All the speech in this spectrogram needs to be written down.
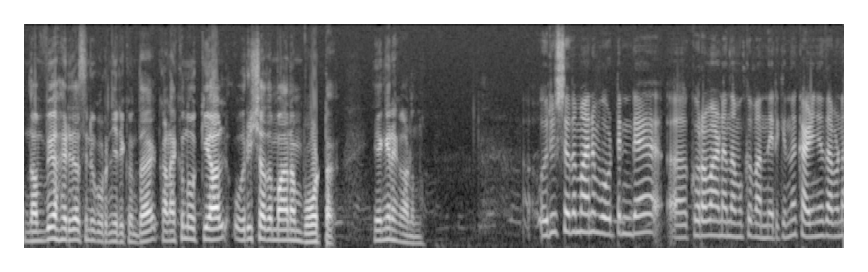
നവ്യ ഹരിദാസിന് കുറഞ്ഞിരിക്കുന്നത്. കണക്ക് നോക്കിയാൽ ഒരു ശതമാനം വോട്ട്. എങ്ങനെ കാണുന്നു? ഒരു ശതമാനം വോട്ടിന്റെ കുറവാണ് നമുക്ക് വന്നിരിക്കുന്നത്. കഴിഞ്ഞ തവണ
